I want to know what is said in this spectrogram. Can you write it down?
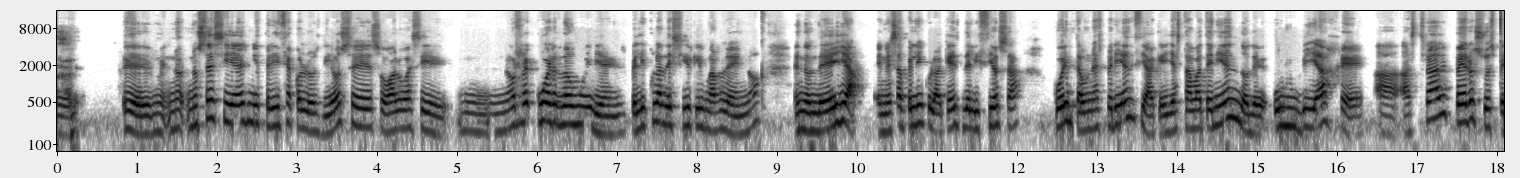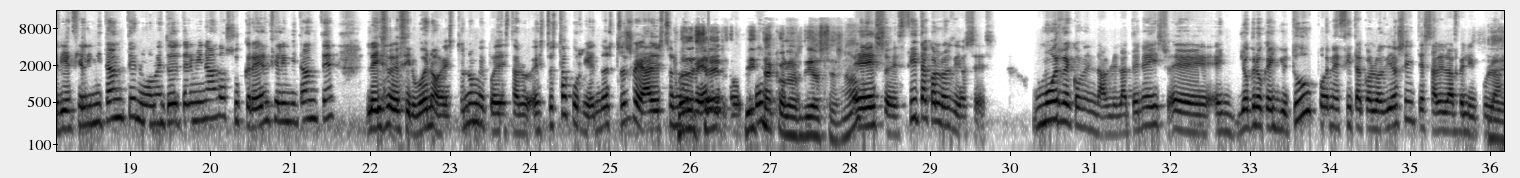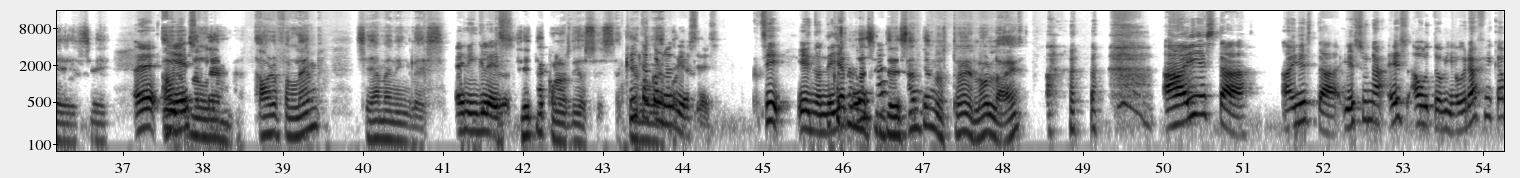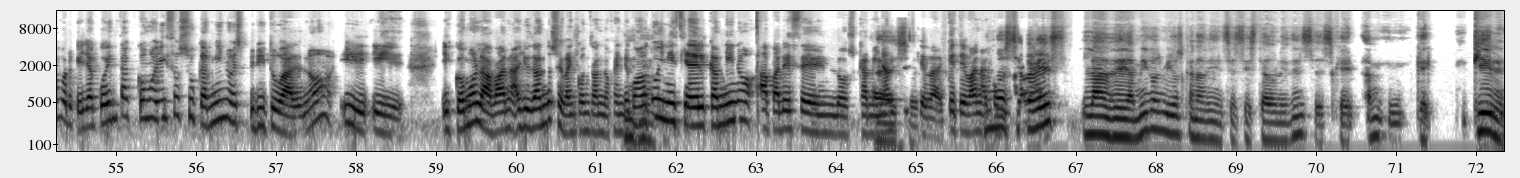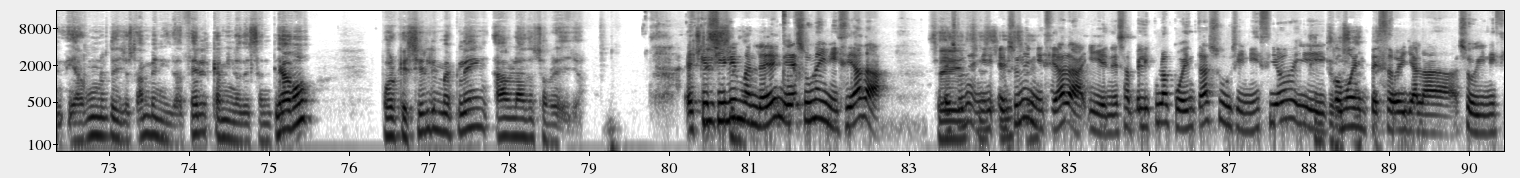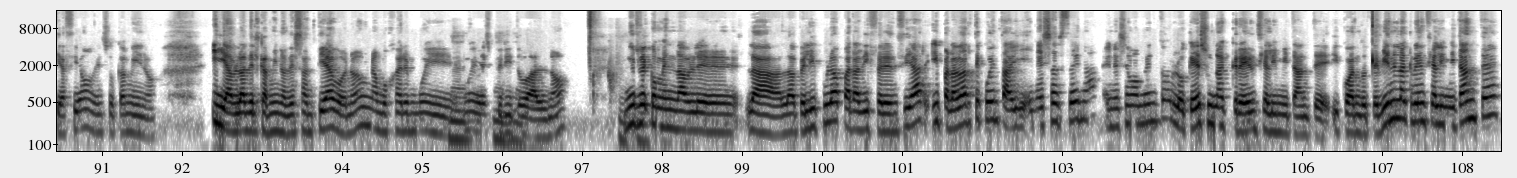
eh, no, no, sé si es mi experiencia con los dioses o algo así, no recuerdo muy bien, película de Shirley Marlene, ¿no? En donde ella, en esa película que es deliciosa, cuenta una experiencia que ella estaba teniendo de un viaje astral, pero su experiencia limitante en un momento determinado, su creencia limitante le hizo decir, bueno, esto no me puede estar, esto está ocurriendo, esto es real, esto no es real. Ser cita con los dioses, ¿no? Eso es, cita con los dioses. Muy recomendable, la tenéis, eh, en, yo creo que en YouTube pone cita con los dioses y te sale la película. Sí, sí. Eh, Out, of a lamb. Out of a lamb se llama en inglés. En inglés. cita con los dioses. cita con los dioses. Sí, y en donde ella cuenta... Más interesante nos trae Lola, ¿eh? Ahí está, ahí está. Y es una es autobiográfica porque ella cuenta cómo hizo su camino espiritual, ¿no? Y, y, cómo la van ayudando, se va encontrando gente. Cuando tú inicias el camino, aparecen los caminantes que, que, te van a acompañar. sabes la de amigos míos canadienses y estadounidenses que, que quieren y algunos de ellos han venido a hacer el camino de Santiago porque Shirley MacLaine ha hablado sobre ello. Es que Shirley MacLaine es una iniciada. es una, iniciada y en esa película cuenta sus inicios y cómo empezó ella la, su iniciación en su camino. Y habla del camino de Santiago, ¿no? Una mujer muy, mm, muy espiritual, ¿no? Muy recomendable la, película para diferenciar y para darte cuenta ahí en esa escena, en ese momento, lo que es una creencia limitante. Y cuando te viene la creencia limitante,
